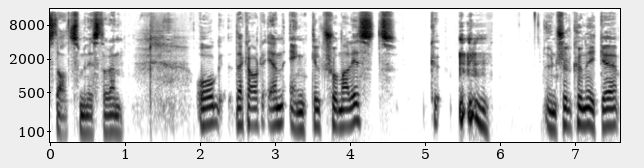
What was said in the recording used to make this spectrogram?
statsministeren. Og det er klart, en enkelt journalist unnskyld, kunne ikke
